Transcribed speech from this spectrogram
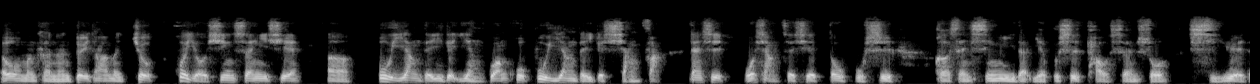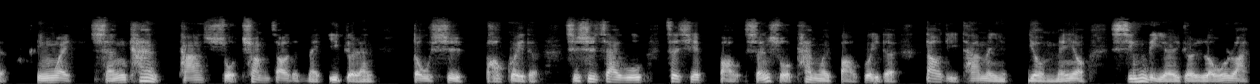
而我们可能对他们就会有心生一些呃。不一样的一个眼光或不一样的一个想法，但是我想这些都不是合神心意的，也不是讨神所喜悦的。因为神看他所创造的每一个人都是宝贵的，只是在乎这些宝神所看为宝贵的，到底他们有没有心里的一个柔软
